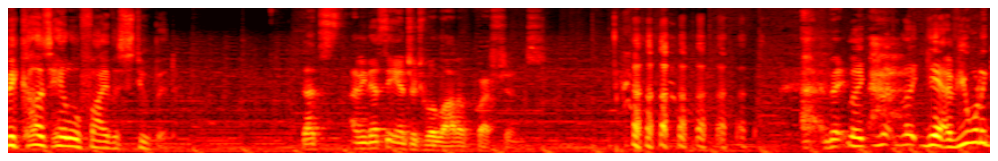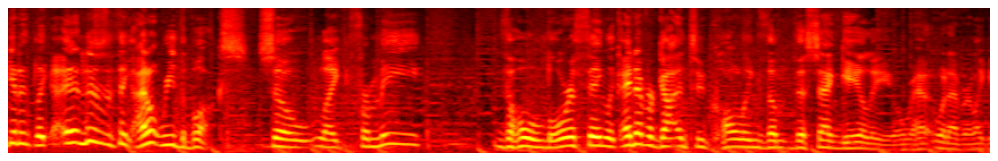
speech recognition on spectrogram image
because Halo 5 is stupid. that's i mean that's the answer to a lot of questions But- Like, like yeah, if you want to get it, like, and this is the thing, I don't read the books. So, like, for me, the whole lore thing, like, I never got into calling them the Sangheili or whatever. Like,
